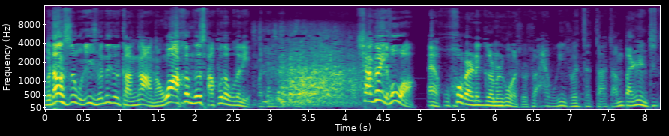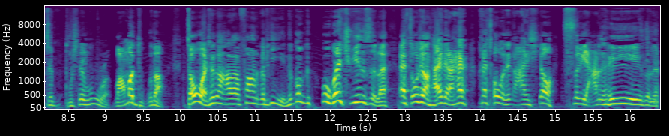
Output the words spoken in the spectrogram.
我当时我跟你说那个尴尬，脑瓜恨不得插裤兜子里，我真是。下课以后啊，哎，后边那哥们跟我说说，哎，我跟你说，咱咱咱们班人这这不是物，王八犊子，走我这嘎达放了个屁，那给我给我快熏死了！哎，走讲台点还还瞅我这嘎达笑，呲个牙子，嘿，搁那。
